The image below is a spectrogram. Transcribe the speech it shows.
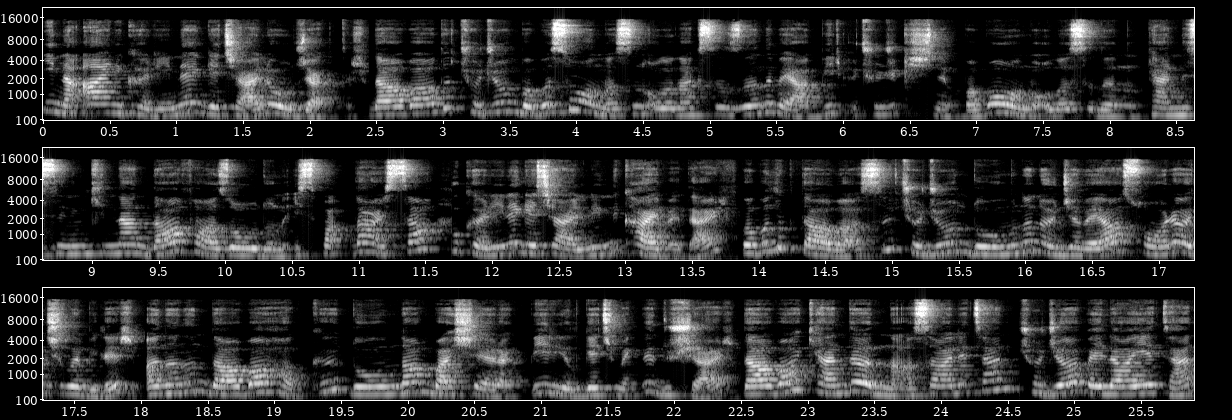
yine aynı karine geçerli olacaktır. Davalı çocuğun babası olmasının olanaksız haksızlığını veya bir üçüncü kişinin baba olma olasılığının kendisininkinden daha fazla olduğunu ispatlarsa bu karine geçerliliğini kaybeder. Babalık davası çocuğun doğumundan önce veya sonra açılabilir. Ananın dava hakkı doğumdan başlayarak bir yıl geçmekle düşer. Dava kendi adına asaleten çocuğa velayeten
